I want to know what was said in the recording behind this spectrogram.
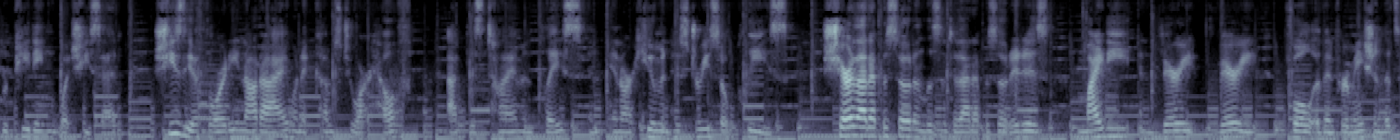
repeating what she said. She's the authority, not I, when it comes to our health at this time and place in, in, our human history. So please share that episode and listen to that episode. It is mighty and very, very full of information that's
